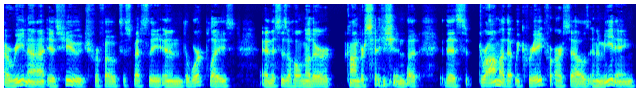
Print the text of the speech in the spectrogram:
arena is huge for folks, especially in the workplace. And this is a whole nother conversation, but this drama that we create for ourselves in a meeting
